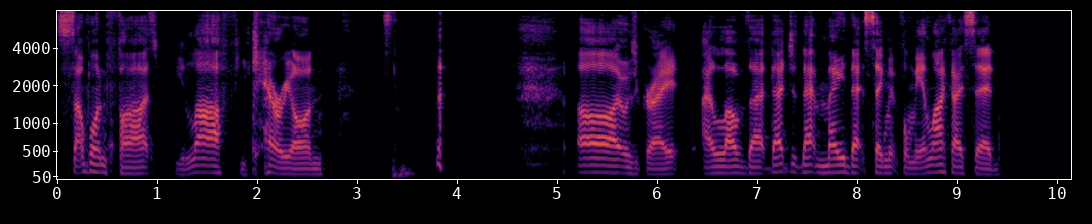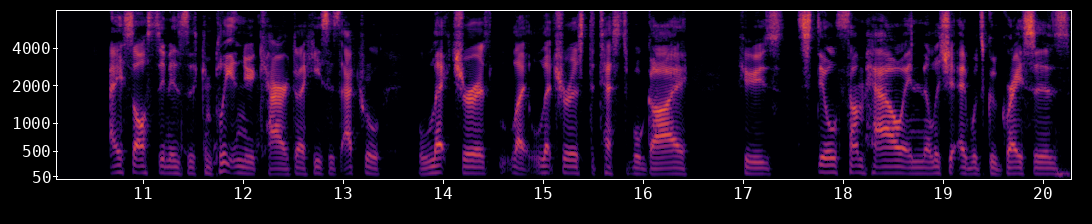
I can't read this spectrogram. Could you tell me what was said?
someone farts, you laugh, you carry on. oh, it was great. I love that. That just, that made that segment for me. And like I said, Ace Austin is a completely new character. He's his actual lecturer, like lecturer's detestable guy who's still somehow in Alisha Edwards' good graces.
